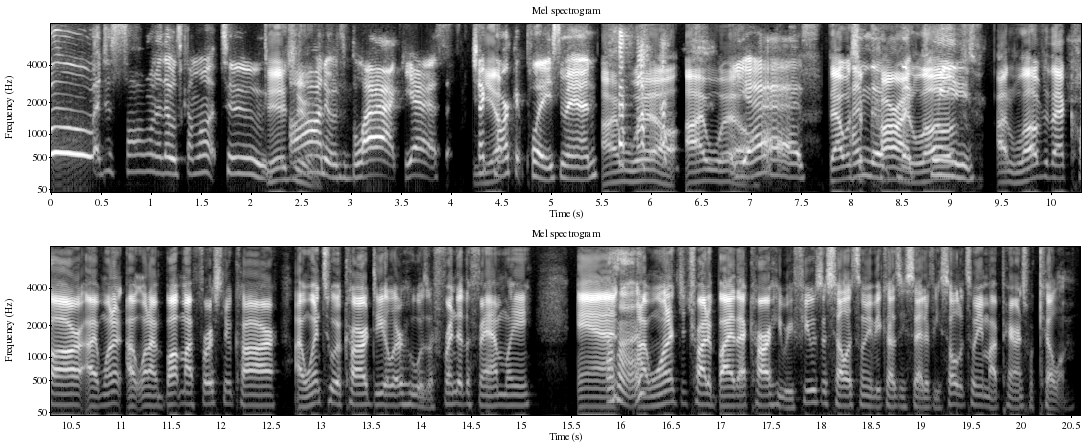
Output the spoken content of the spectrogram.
Ooh, I just saw one of those come up too. Did you? Oh, it was black. Yes. Check Yep. marketplace, man. I will. I will. Yes. That was I'm a the- car I loved. queen. I loved that car. I wanted I, when I bought my first new car. I went to a car dealer who was a friend of the family, and Uh-huh. I wanted to try to buy that car. He refused to sell it to me because he said if he sold it to me, my parents would kill him.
